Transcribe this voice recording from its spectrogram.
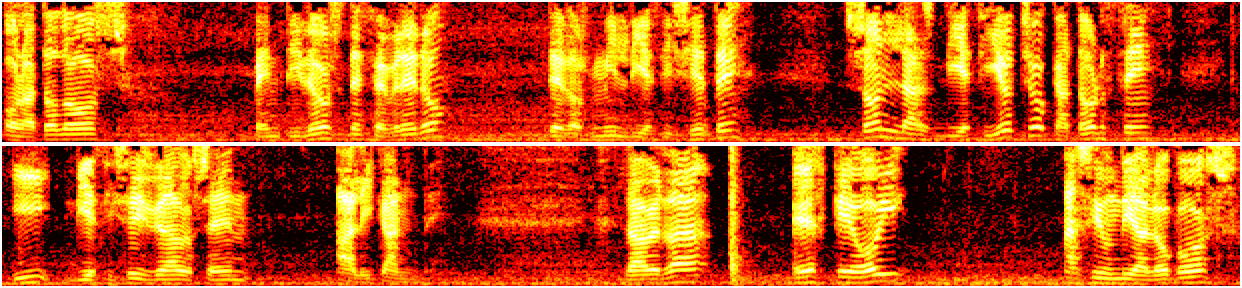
Hola a todos, 22 de febrero de 2017, son las 18, 14 y 16 grados en Alicante. La verdad es que hoy ha sido un día de locos,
